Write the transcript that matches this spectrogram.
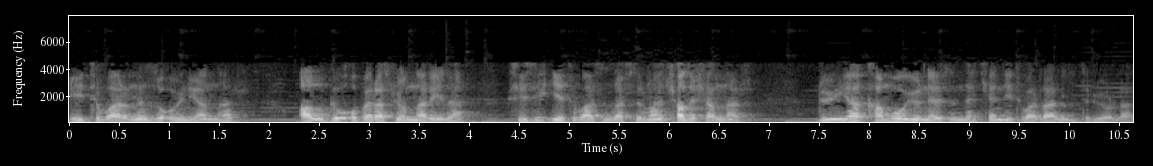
itibarınızla oynayanlar, algı operasyonlarıyla sizi itibarsızlaştırmaya çalışanlar, dünya kamuoyu nezdinde kendi itibarlarını yitiriyorlar.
